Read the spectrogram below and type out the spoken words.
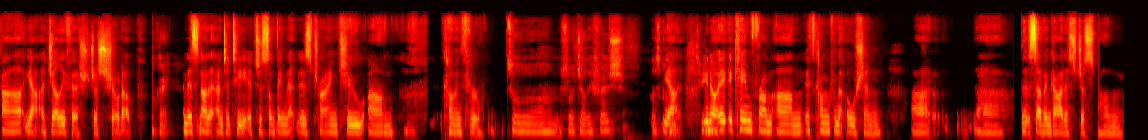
Uh, yeah, a jellyfish just showed up, Okay. and it's not an entity. It's just something that is trying to um, coming through. So um, so jellyfish. Let's go. Yeah, you know, it, it came from, um, it's coming from the ocean. Uh, uh, the seven goddess just um,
